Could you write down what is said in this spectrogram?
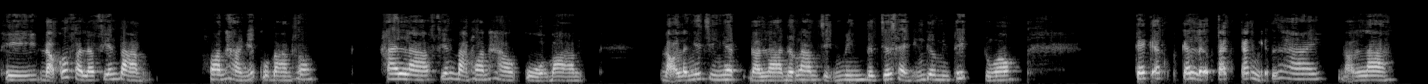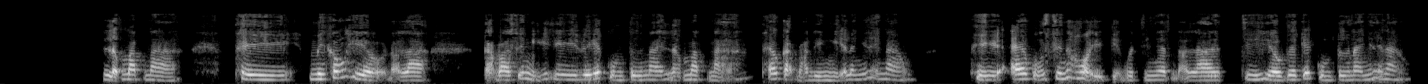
thì đó có phải là phiên bản hoàn hảo nhất của bạn không? Hay là phiên bản hoàn hảo của bạn đó là như chị Nhật đó là được làm chính mình được chia sẻ những điều mình thích đúng không? Cái cái cái lớp tác, cách nghĩa thứ hai đó là lớp mặt nạ thì mình không hiểu đó là các bạn suy nghĩ gì về cái cụm từ này lớp mặt nạ theo các bạn định nghĩa là như thế nào? Thì em cũng xin hỏi ý kiến của chị Nhật đó là chị hiểu về cái cụm từ này như thế nào?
